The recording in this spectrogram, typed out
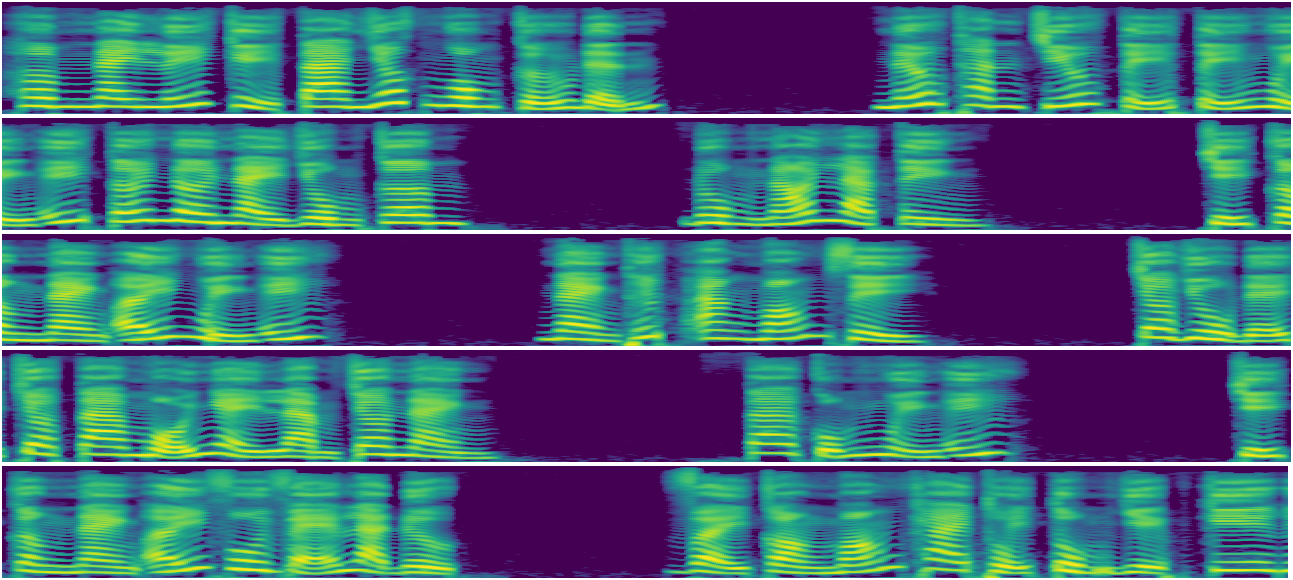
hôm nay Lý Kỳ ta nhất ngôn cửu đỉnh. Nếu Thanh Chiếu tỷ tỷ nguyện ý tới nơi này dùng cơm, đừng nói là tiền, chỉ cần nàng ấy nguyện ý. Nàng thích ăn món gì, cho dù để cho ta mỗi ngày làm cho nàng, ta cũng nguyện ý. Chỉ cần nàng ấy vui vẻ là được. Vậy còn món khai thủy tùng diệp kia?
